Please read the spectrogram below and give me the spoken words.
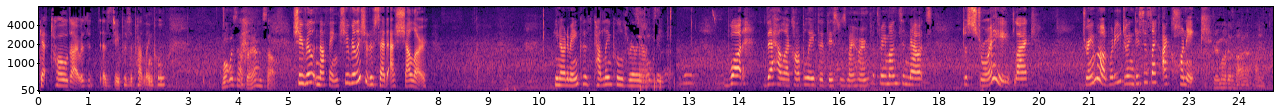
get told I was as deep as a paddling pool. What was that there and stuff? She really, nothing. She really should have said as shallow. You know what I mean? Because paddling pools really So aren't deep. What the hell? I can't believe that this was my home for three months and now it's destroyed. Like, Dreamworld, what are you doing? This is like iconic. Dreamworld doesn't own it, honey.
